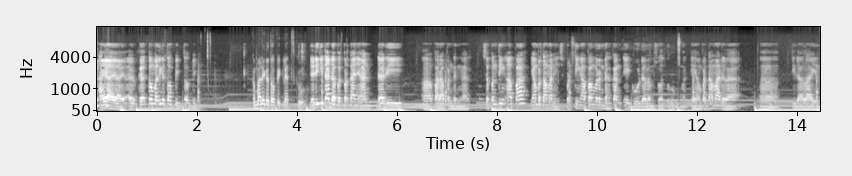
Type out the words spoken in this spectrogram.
Ayo ayo ayo. ayo. Ke- kembali ke topik topik. Kembali ke topik, let's go. Jadi kita dapat pertanyaan dari uh, para pendengar. Sepenting apa? Yang pertama nih, sepenting apa merendahkan ego dalam suatu hubungan? Ya, yang pertama adalah uh, tidak lain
